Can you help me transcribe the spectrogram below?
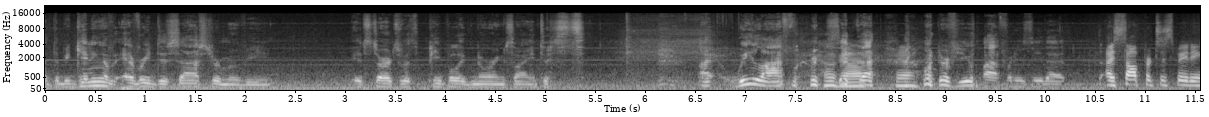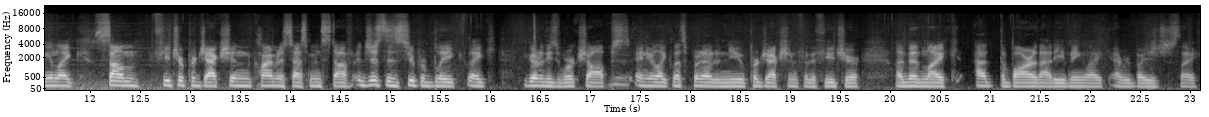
at the beginning of every disaster movie, it starts with people ignoring scientists. I, we laugh when we Oh, see God, that. yeah. I wonder if you laugh when you see that. I stopped participating in like some future projection climate assessment stuff. It just is super bleak. Like you go to these workshops and you're like, let's put out a new projection for the future, and then like at the bar that evening, like everybody's just like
